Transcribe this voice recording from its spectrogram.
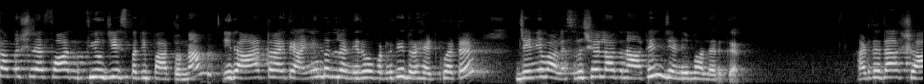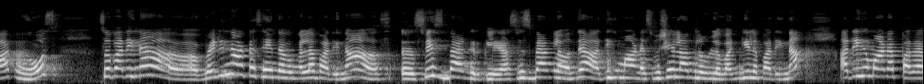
Commissioner for Refugees பற்றி பார்த்தோம்னா இது ஆயிரத்தி தொள்ளாயிரத்தி ஐம்பதில் நிறுவப்பட்டிருக்கு இதோட ஹெட் குவார்ட்டர் ஜெனிவாவில் சுவிட்சர்லாந்து நாட்டின் ஜெனிவாவில் இருக்குது அடுத்ததா ஷார்ட் நியூஸ். ஸோ பார்த்தீங்கன்னா வெளிநாட்டை சேர்ந்தவங்கெல்லாம் பார்த்தீங்கன்னா ஸ்விஸ் பேங்க் இருக்கு இல்லையா? ஸ்விஸ் பேங்க்ல வந்து அதிகமான ஸ்விஷர்லாந்தில் உள்ள வங்கியில் பார்த்தீங்கன்னா அதிகமான பத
